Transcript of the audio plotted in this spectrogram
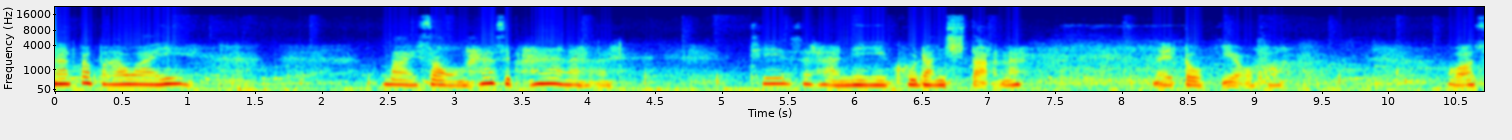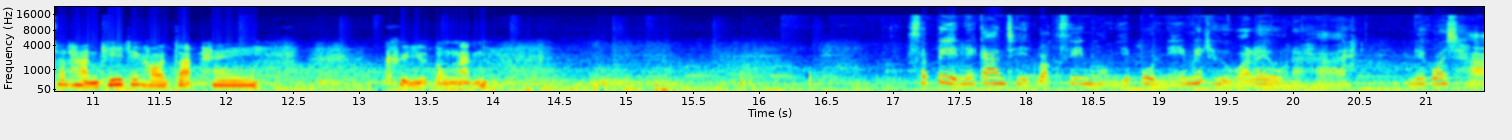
นัดป้าป้าไว้ บ่ายสองห้าสิบห้านะคะ ที่สถานีคูดันชิตะนะ ในโตเกียวค่ะเพราะว่าสถานที่ที่เขาจัดให้คืออยู่ตรงนั้น สปีดในการฉีดวัคซีนของญี่ปุ่นนี้ไม่ถือว่าเร็วนะคะ เรียกว่าช้า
